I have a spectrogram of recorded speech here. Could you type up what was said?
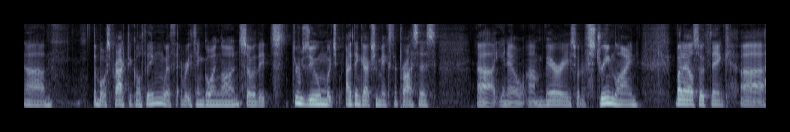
um, the most practical thing with everything going on. So it's through Zoom, which I think actually makes the process, uh, you know, um, very sort of streamlined. But I also think uh,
